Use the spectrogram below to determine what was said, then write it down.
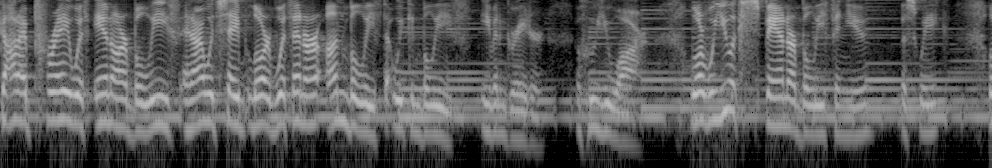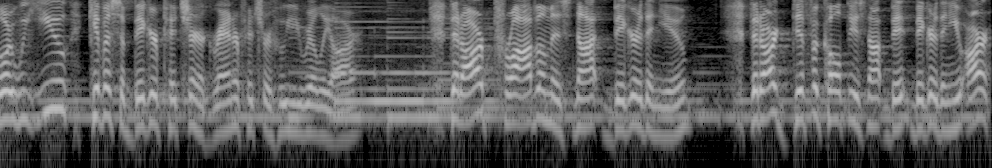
God, I pray within our belief, and I would say, Lord, within our unbelief, that we can believe even greater who you are. Lord, will you expand our belief in you this week? Lord, will you give us a bigger picture, a grander picture of who you really are? That our problem is not bigger than you, that our difficulty is not bigger than you, our,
